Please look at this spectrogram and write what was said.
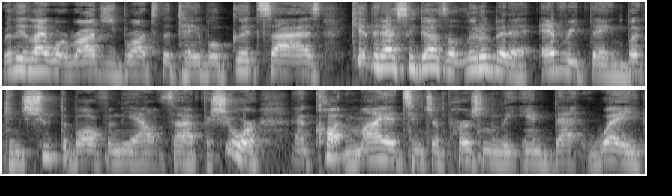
Really like what Rogers brought to the table. Good size. Kid that actually does a little bit of everything, but can shoot the ball from the outside for sure. And caught my attention personally in that way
